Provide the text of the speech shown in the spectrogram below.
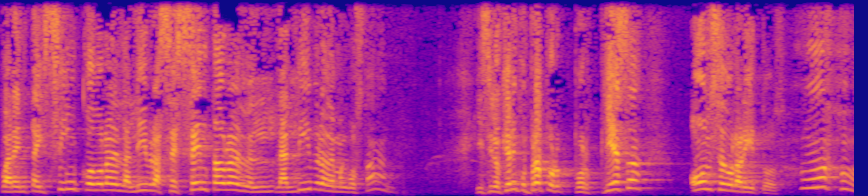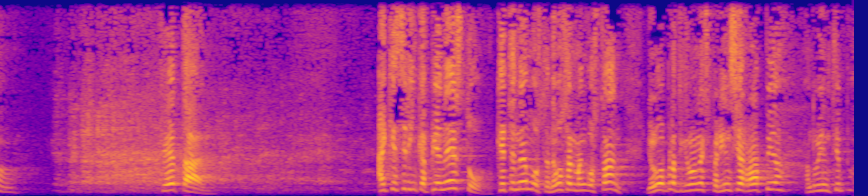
45 dólares la libra, 60 dólares la, libra de mangostán. Y si lo quieren comprar por, por pieza, 11 dolaritos. ¿Qué tal? hay que hacer hincapié en esto. ¿Qué tenemos? Tenemos el mangostán. Yo les voy a platicar una experiencia rápida. ¿Ando bien tiempo?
